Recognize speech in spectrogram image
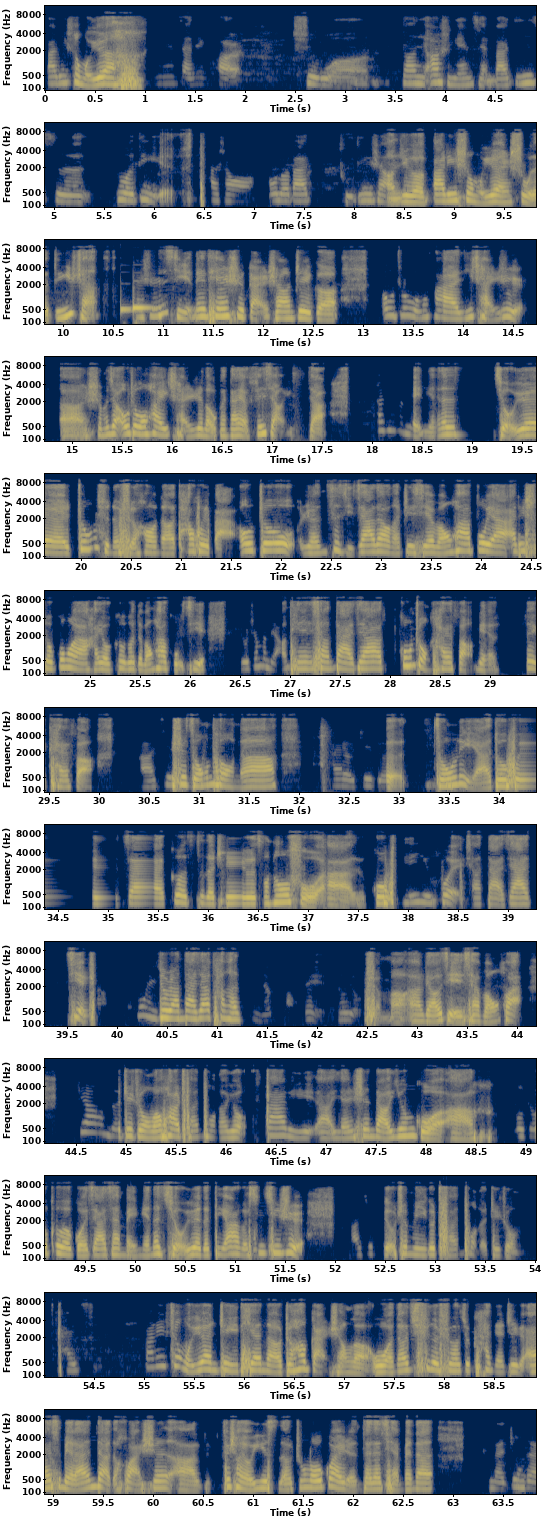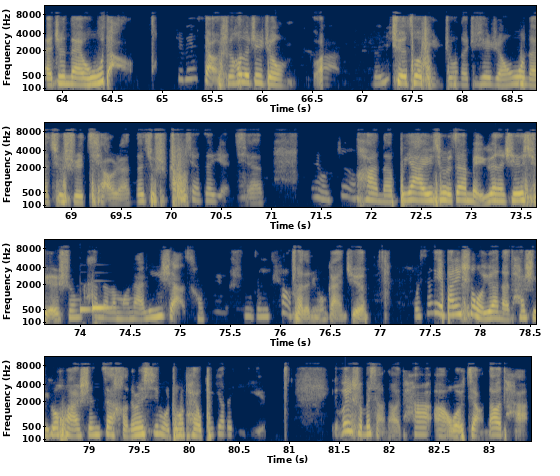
巴黎圣母院，因为在那块儿是我。将近二十年前吧，第一次落地踏上欧罗巴土地上，这个巴黎圣母院是我的第一站，很神奇。那天是赶上这个欧洲文化遗产日啊。什么叫欧洲文化遗产日呢？我跟大家分享一下，它就是每年的九月中旬的时候呢，他会把欧洲人自己家当的这些文化部呀、爱丽舍宫啊，还有各个的文化古迹，有这么两天向大家公众开放，免费开放啊。届时总统呢。还有这个总理啊，都会在各自的这个总统府啊、国会议会向大家介绍，目的就让大家看看自己的岗位都有什么啊，了解一下文化。这样的这种文化传统呢，由巴黎啊延伸到英国啊，欧洲各个国家，在每年的九月的第二个星期日啊，就有这么一个传统的这种开启。巴黎圣母院这一天呢，正好赶上了。我呢去的时候就看见这个埃斯美兰达的化身啊，非常有意思的钟楼怪人，在他前面呢，正在正在正在舞蹈。这跟小时候的这种啊文学作品中的这些人物呢，就是悄然的，就是出现在眼前，那种震撼呢，不亚于就是在美院的这些学生看到了蒙娜丽莎从那个书中跳出来的那种感觉。我相信巴黎圣母院呢，它是一个化身，在很多人心目中它有不一样的意义。为什么想到它啊？我讲到它。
